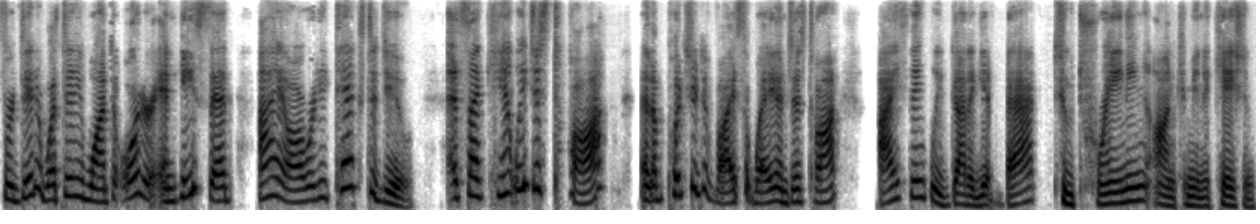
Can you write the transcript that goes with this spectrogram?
for dinner? What did he want to order? And he said, I already texted you. It's like, can't we just talk and uh, put your device away and just talk? I think we've got to get back to training on communication,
